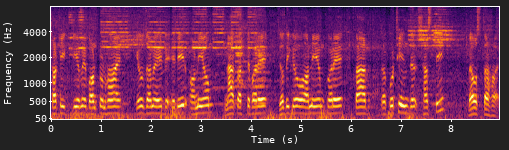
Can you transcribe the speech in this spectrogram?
সঠিক নিয়মে বন্টন হয়। কেউ যেন এদ- এদের অনিয়ম না করতে পারে। যদি কেউ অনিয়ম করে, তার কঠিন শাস্তি ব্যবস্থা হয়।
